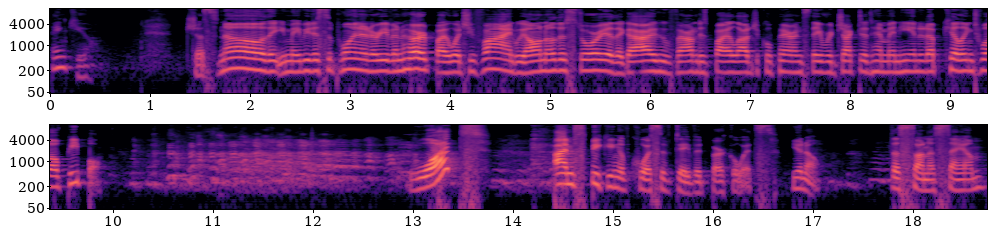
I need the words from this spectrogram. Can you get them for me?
Thank you. Just know that you may be disappointed or even hurt by what you find. We all know the story of the guy who found his biological parents, they rejected him, and he ended up killing 12 people. what? I'm speaking, of course, of David Berkowitz, you know. the son of Sam.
